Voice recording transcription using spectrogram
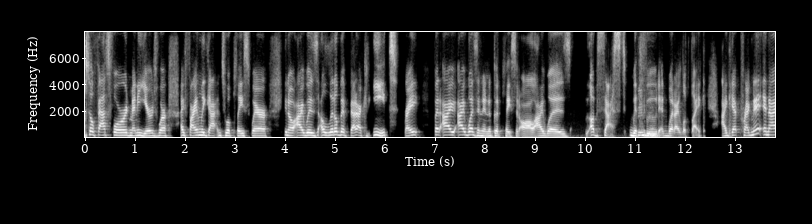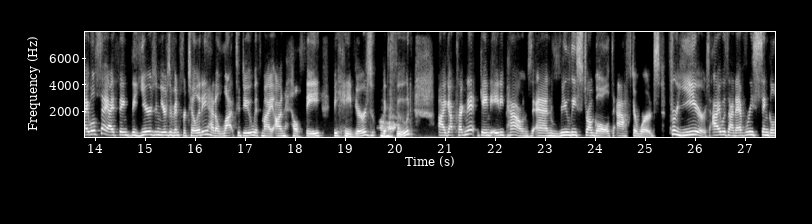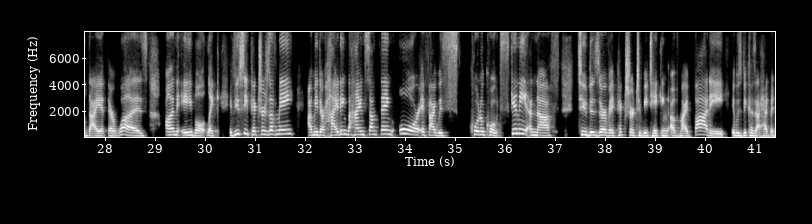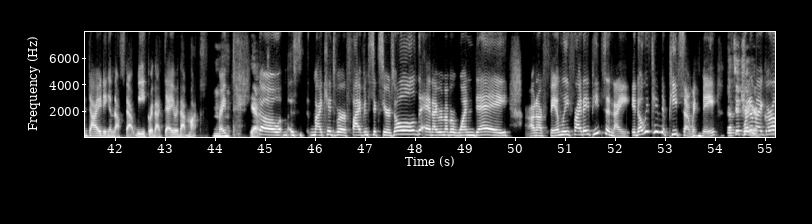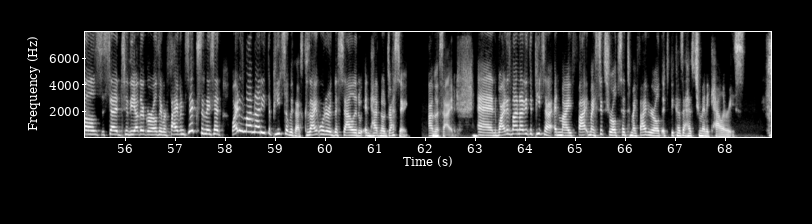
So fast forward many years where I finally got into a place where, you know, I was a little bit better. I could eat, right? But I I wasn't in a good place at all. I was obsessed with mm-hmm. food and what I looked like. I get pregnant, and I will say, I think the years and years of infertility had a lot to do with my unhealthy behaviors uh-huh. with food. I got pregnant, gained 80 pounds, and really struggled afterwards for years. I was on every single diet there was, unable, like, if you see pictures of me, I'm either hiding behind something or if I was quote unquote skinny enough to deserve a picture to be taken of my body, it was because I had been dieting enough that week or that day or that month. Mm-hmm. Right. Yeah. So my kids were five and six years old. And I remember one day on our family Friday pizza night, it always came to pizza with me. That's your trigger. One of my girls said to the other girls, they were five and six, and they said, Why does mom not eat the pizza with us? Because I ordered the salad and had no dressing on the side. And why does mom not eat the pizza? And my five, my six year old said to my five year old, it's because it has too many calories.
